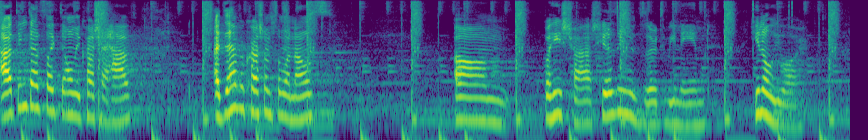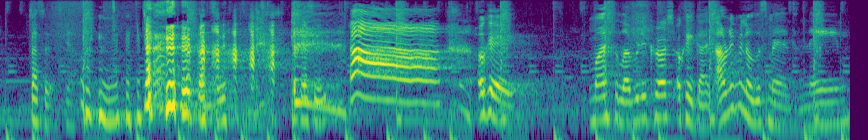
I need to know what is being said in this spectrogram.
I think that's like the only crush I have. I did have a crush on someone else. Um, but he's trash. He doesn't even deserve to be named. You know who you are. That's it. Yeah. That's it. That's it. Ah! Okay. My celebrity crush. Okay, guys, I don't even know this man's name.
